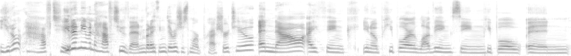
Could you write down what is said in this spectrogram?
you don't have to. You didn't even have to then, but I think there was just more pressure to. And now I think, you know, people are loving seeing people in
